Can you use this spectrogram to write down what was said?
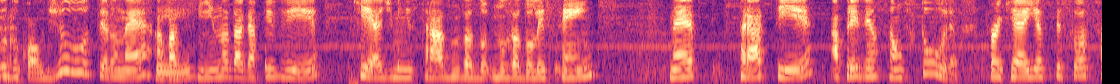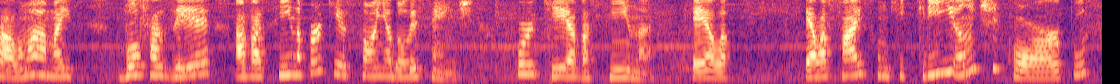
o do colo de útero, né? Sim. A vacina da HPV, que é administrada nos, nos adolescentes, né? Para ter a prevenção futura. Porque aí as pessoas falam: ah, mas vou fazer a vacina porque só em adolescente? Porque a vacina, ela ela faz com que crie anticorpos.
